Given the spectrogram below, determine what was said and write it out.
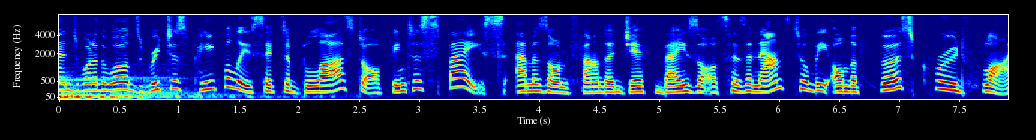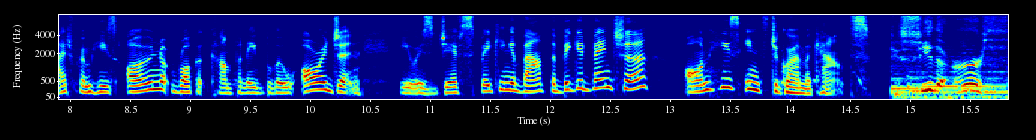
And one of the world's richest people is set to blast off into space. Amazon founder Jeff Bezos has announced he'll be on the first crewed flight from his own rocket company, Blue Origin. Here is Jeff speaking about the big adventure on his Instagram account. You see the Earth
